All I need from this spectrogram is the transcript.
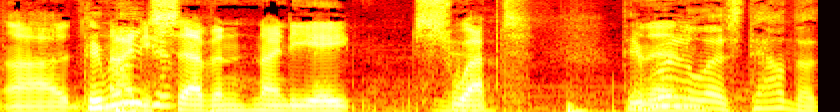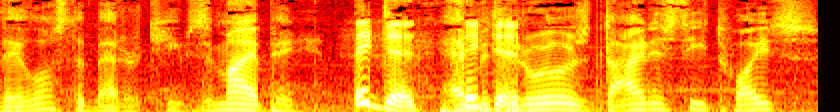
Uh, They really did- 97, 98, swept. They and weren't then- let us down though. They lost the better teams, in my opinion. They did. They Edmonton did. Oilers dynasty twice.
